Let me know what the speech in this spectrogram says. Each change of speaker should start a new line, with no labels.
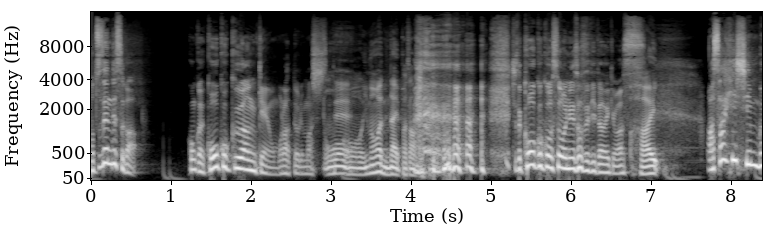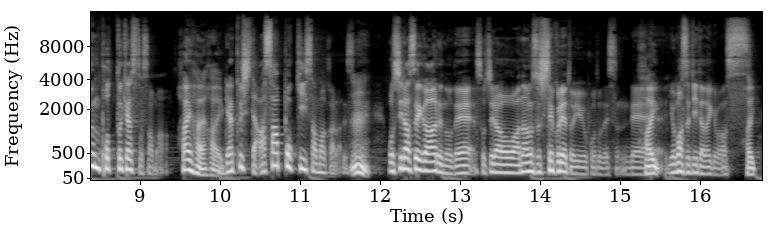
突然ですが今回広告案件をもらっておりまして。
今までないパターンですね。
っと広告を挿入させていただきます。
はい。
朝日新聞ポッドキャスト様。
はいはいはい。
略して朝ポキ様からですね、
うん。
お知らせがあるのでそちらをアナウンスしてくれということですんで、
はい。
読ませていただきます、
はい。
